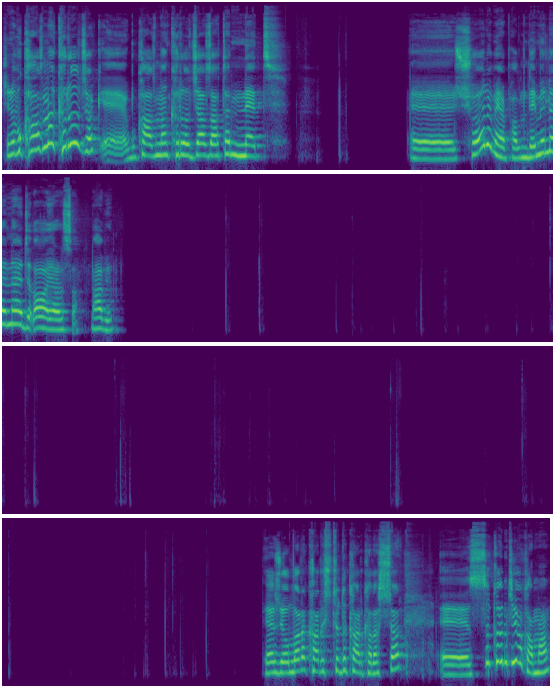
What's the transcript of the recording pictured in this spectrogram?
Şimdi bu kazma kırılacak. Ee, bu kazma kırılacağı zaten net. Ee, şöyle mi yapalım? Demirler nerede? Aa yarasa. Ne yapıyorsun? Biraz yollara karıştırdık arkadaşlar. Ee, sıkıntı yok ama.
